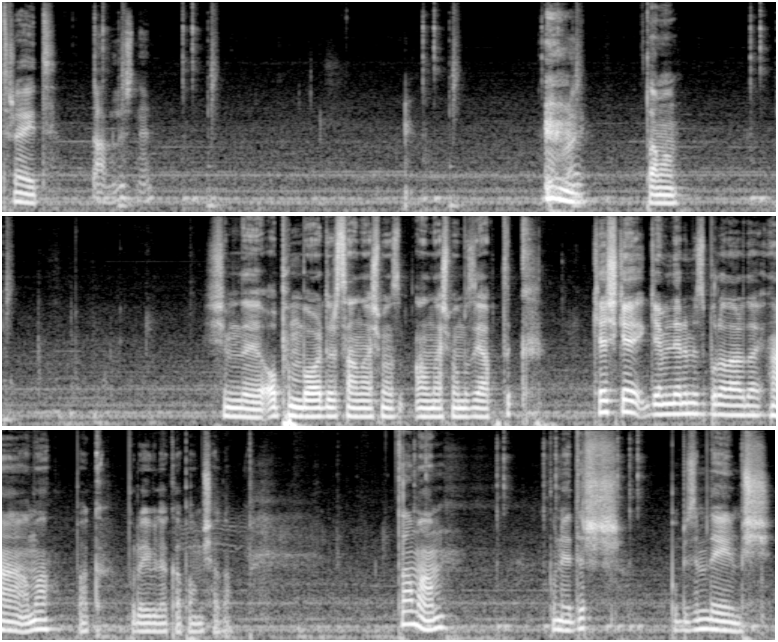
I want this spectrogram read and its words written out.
Trade. Tamam. Şimdi Open Borders anlaşması, anlaşmamızı yaptık. Keşke gemilerimiz buralarda... Ha ama bak burayı bile kapamış adam. Tamam. Bu nedir? Bu bizim değilmiş.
